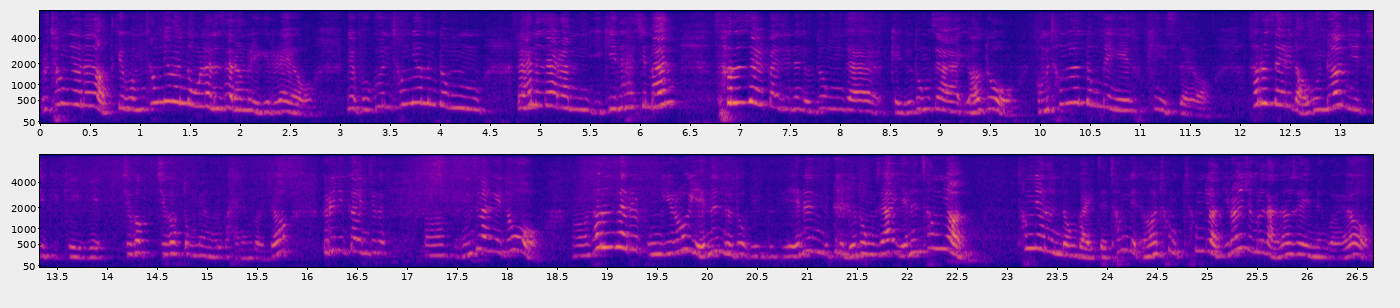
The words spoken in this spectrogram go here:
그리고 청년은 어떻게 보면 청년운동을 하는 사람을 얘기를 해요. 근데 북은 청년운동을 하는 사람이긴 하지만 서른 살까지는 노동자 노동자여도 너무 청년동맹에 속해 있어요. 서른 살이 넘으면 이게 직업 직업 동맹으로 가는 거죠. 그러니까 이제 어, 공장에도 어, 서른 살을 분기로 얘는 노동 얘는 노동자 얘는 청년 청년 운동가 이제 청년 어, 청, 청년 이런 식으로 나눠져 있는 거예요.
